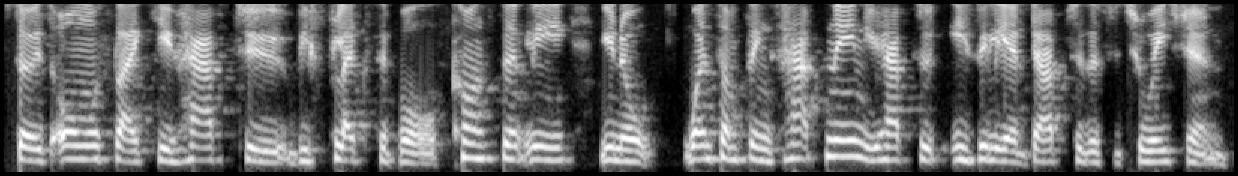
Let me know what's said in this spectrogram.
So it's almost like you have to be flexible constantly. You know, when something's happening, you have to easily adapt to the situation.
